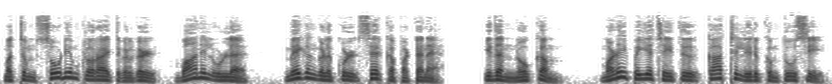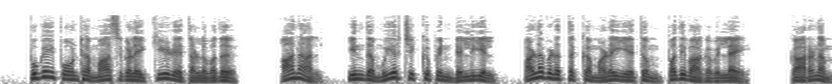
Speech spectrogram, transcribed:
மற்றும் சோடியம் குளோரைடு துகள்கள் வானில் உள்ள மேகங்களுக்குள் சேர்க்கப்பட்டன. இதன் நோக்கம் மழை பெய்யச் செய்து காற்றில் இருக்கும் தூசி புகை போன்ற மாசுகளை கீழே தள்ளுவது. ஆனால் இந்த முயற்சிக்கு பின் டெல்லியில் அளவிடத்தக்க மழை ஏதும் பதிவாகவில்லை. காரணம்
